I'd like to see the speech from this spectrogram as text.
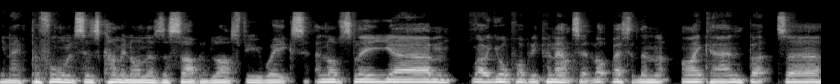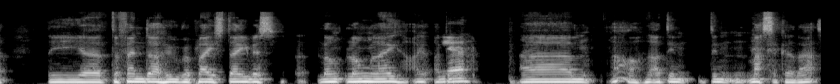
you know performances coming on as a sub in the last few weeks. And obviously um, well you'll probably pronounce it a lot better than i can but uh, the uh, defender who replaced Davies Long- longley I, I yeah. um, oh i didn't didn't massacre that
